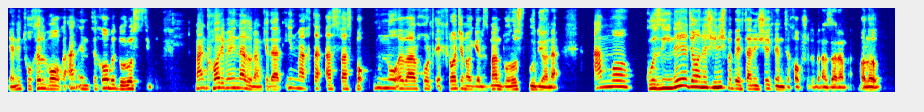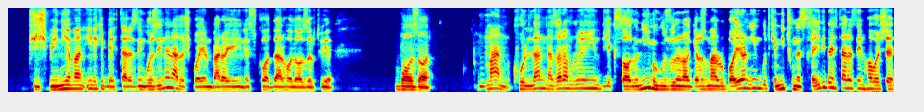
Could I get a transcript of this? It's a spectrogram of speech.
یعنی توخل واقعا انتخاب درستی بود. من کاری به این ندارم که در این مقطع از فصل با اون نوع برخورد اخراج ناگلزمن درست بود یا نه. اما گزینه جانشینیش به بهترین شکل انتخاب شده به نظرم حالا پیش بینی من اینه که بهتر از این گزینه نداشت بایرن برای این اسکواد در حال حاضر توی بازار. من کلا نظرم روی این یک سال و نیم حضور ناگلزمن رو بایرن این بود که می‌تونست خیلی بهتر از اینها باشه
